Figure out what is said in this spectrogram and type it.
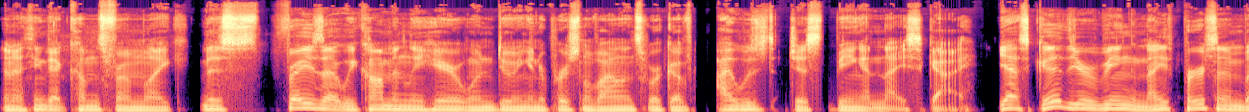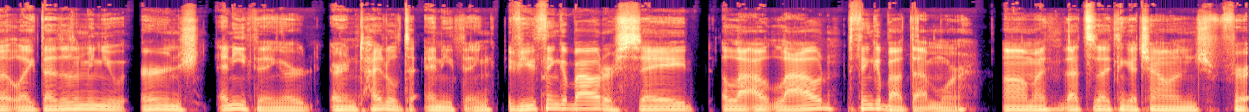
And I think that comes from like this phrase that we commonly hear when doing interpersonal violence work of I was just being a nice guy. Yes, good you're being a nice person, but like that doesn't mean you earn anything or are entitled to anything. If you think about or say out loud, think about that more. Um, I, that's I think a challenge for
